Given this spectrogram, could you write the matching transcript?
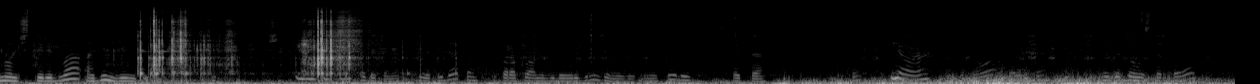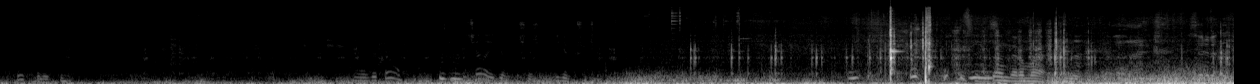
042 191. Вот Это камера. Привет, ребята. Парапланы Гудовой Грузия, меня зовут Анатолий. Это Ну, Ноа, хорошо. Мы готовы стартовать. Сейчас полетим. Ну, готово? Угу. Сначала идем пешочком. Идем пешочком. Все нормально. Все, ребята.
